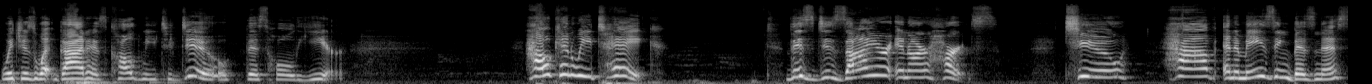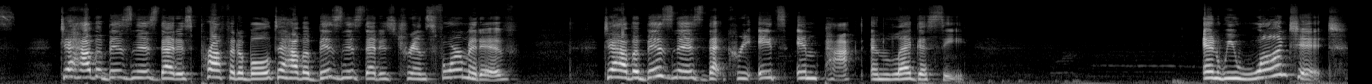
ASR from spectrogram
which is what God has called me to do this whole year. How can we take this desire in our hearts to have an amazing business? to have a business that is profitable, to have a business that is transformative, to have a business that creates impact and legacy. And we want it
